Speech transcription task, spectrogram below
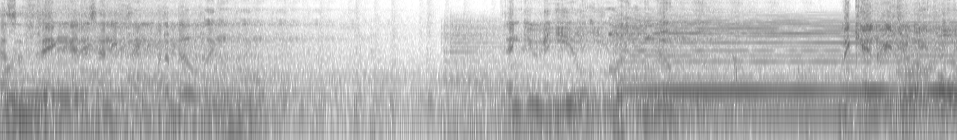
As a thing, it is anything but a building. And you yield little new. McHenry through the hold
